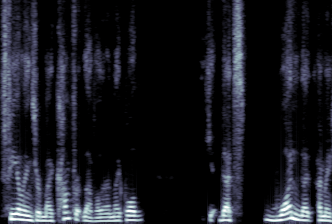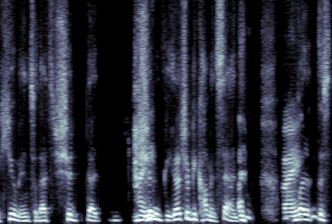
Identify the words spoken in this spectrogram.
feelings or my comfort level and i'm like well yeah, that's one that i'm a human so that should that Right. shouldn't be that should be common sense Right. but at, this,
